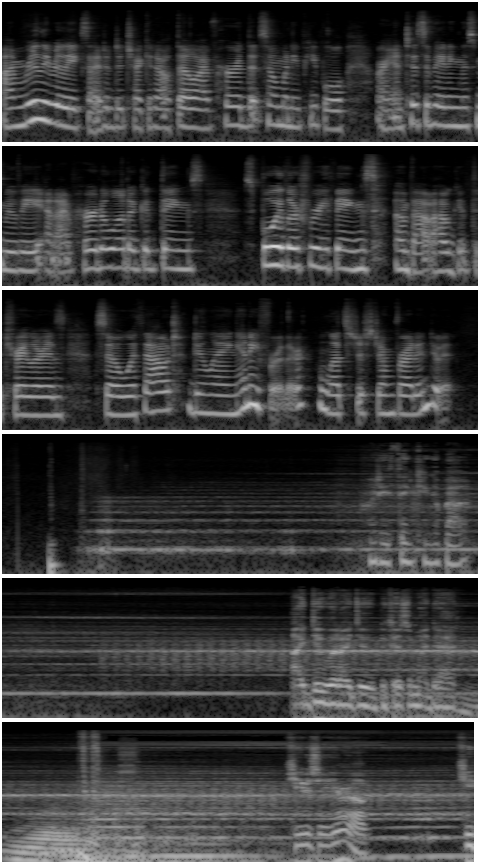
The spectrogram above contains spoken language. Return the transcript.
I'm really, really excited to check it out, though. I've heard that so many people are anticipating this movie, and I've heard a lot of good things spoiler free things about how good the trailer is. So, without delaying any further, let's just jump right into it. What are you thinking about? I do what I do because of my dad. He was a hero. He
